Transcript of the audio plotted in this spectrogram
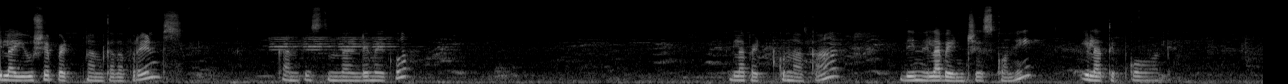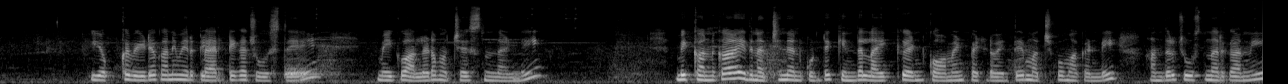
ఇలా యూషే పెట్టినాను కదా ఫ్రెండ్స్. కనిపిస్తుందండి మీకు? ఇలా పెట్టుకున్నాక దీన్ని ఇలా బెండ్ చేసుకొని ఇలా తిప్పుకోవాలి. ఈ యొక్క వీడియో కానీ మీరు క్లారిటీగా చూస్తే మీకు అల్లడం వచ్చేస్తుందండి. మీకు కనుక ఇది నచ్చింది అనుకుంటే కింద లైక్ అండ్ కామెంట్ పెట్టడం అయితే మర్చిపోమాకండి. అందరూ చూస్తున్నారు కానీ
